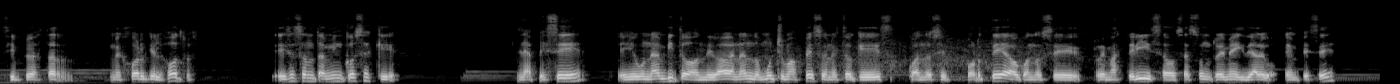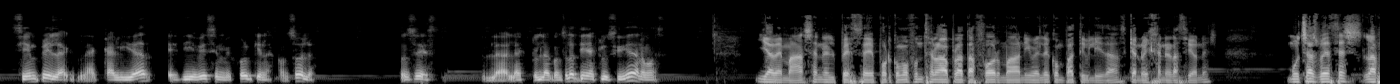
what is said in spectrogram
siempre va a estar mejor que los otros. Esas son también cosas que la PC es un ámbito donde va ganando mucho más peso en esto que es cuando se portea o cuando se remasteriza o se hace un remake de algo en PC, siempre la, calidad es 10 veces mejor que en las consolas. Entonces, la, la, consola tiene exclusividad nomás. Y además en el PC, por cómo funciona la plataforma a nivel de compatibilidad, que no hay generaciones, muchas veces las,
